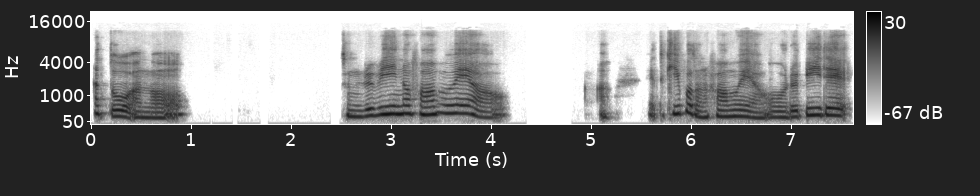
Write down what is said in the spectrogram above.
あと、あの、その Ruby のファームウェアを、あ、えっと、キーボードのファームウェアを Ruby で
